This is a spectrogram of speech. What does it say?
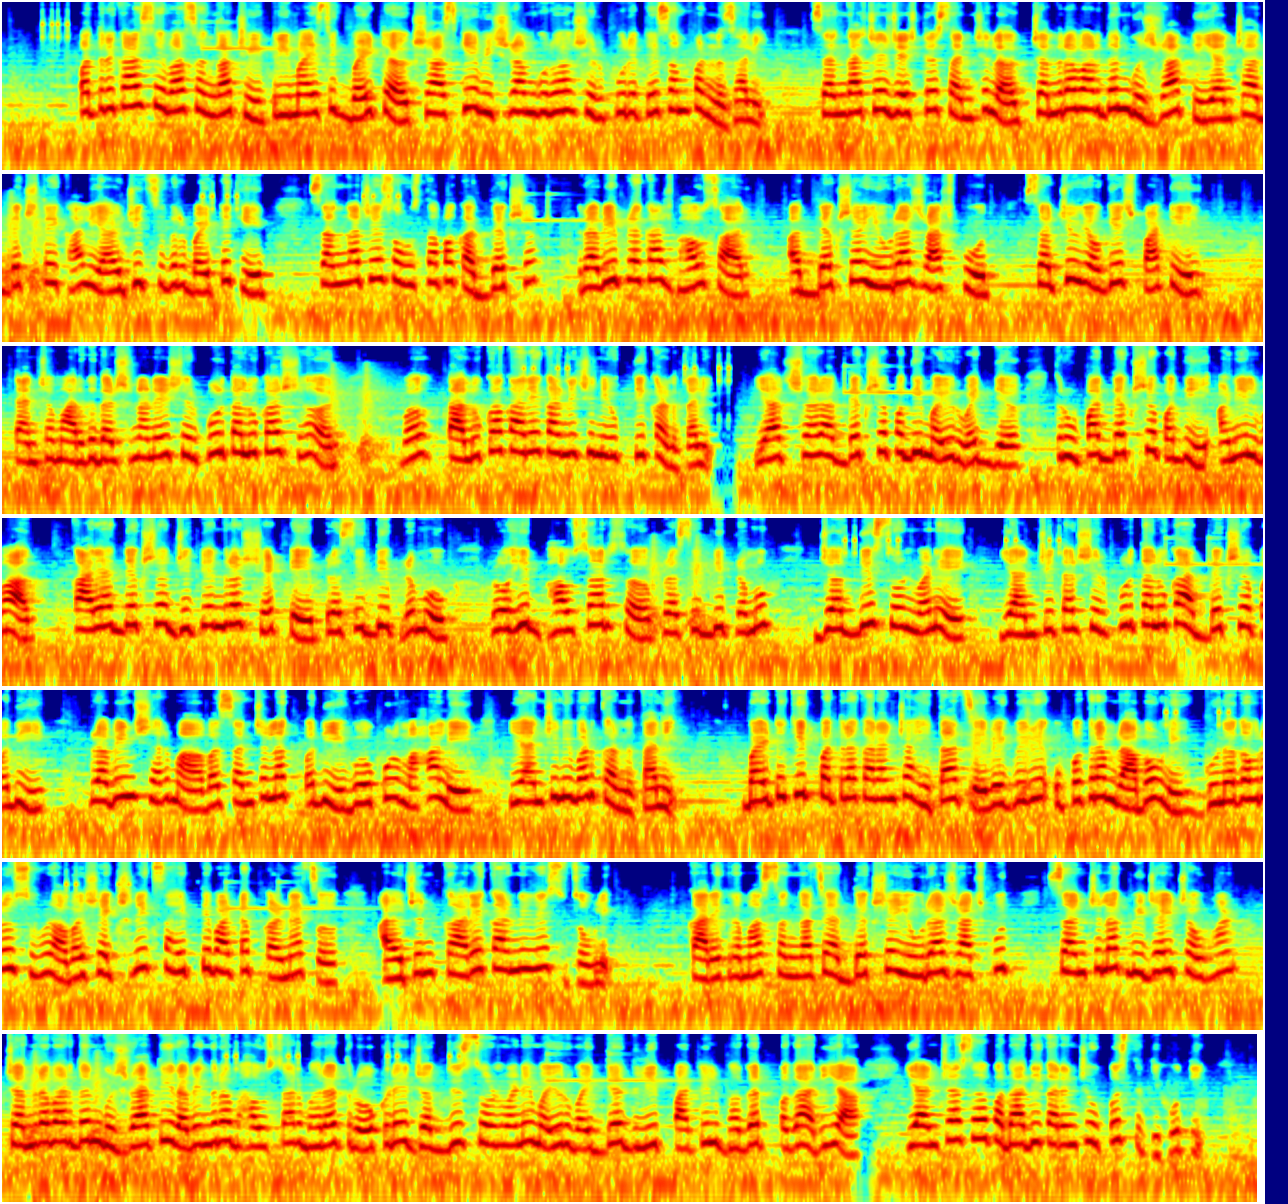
पत्रकार सेवा संघाची त्रिमासिक बैठक शासकीय विश्रामगृह शिरपूर येथे संपन्न झाली. संघाचे ज्येष्ठ संचालक चंद्रवर्धन गुजराती यांच्या अध्यक्षतेखाली आयोजित सदर बैठकीत संघाचे संस्थापक अध्यक्ष रवी प्रकाश भावसार अध्यक्ष युवराज राजपूत सचिव योगेश पाटील त्यांच्या मार्गदर्शनाने शिरपूर तालुका शहर व तालुका कार्यकारिणीची नियुक्ती करण्यात आली. यात शहर अध्यक्षपदी मयूर वैद्य तर उपाध्यक्षपदी अनिल वाघ कार्याध्यक्ष जितेंद्र शेट्टे प्रसिद्धी प्रमुख रोहित भावसारसह प्रसिद्धी प्रमुख जगदीश सोनवणे यांची तर शिरपूर तालुका अध्यक्षपदी प्रवीण शर्मा व संचालकपदी गोकुळ महाले यांची निवड करण्यात आली. बैठकीत पत्रकारांच्या हिताचे वेगवेगळे उपक्रम राबवणे गुणगौरव सोहळा व शैक्षणिक साहित्य वाटप करण्याचं आयोजन कार्यकारिणीने सुचवले. कार्यक्रमात संघाचे अध्यक्ष युवराज राजपूत संचालक विजय चव्हाण चंद्रवर्धन गुजराती रवींद्र भावसार भरत रोकडे जगदीश सोनवणे मयूर वैद्य दिलीप पाटील भगत पगारिया यांच्यासह पदाधिकाऱ्यांची उपस्थिती होती.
